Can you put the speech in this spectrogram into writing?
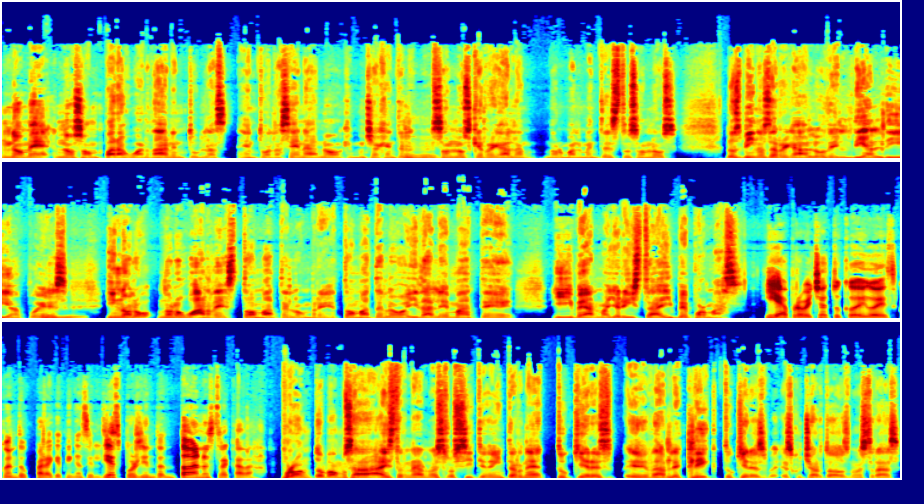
No, me, no son para guardar en tu, las- en tu alacena, ¿no? Que mucha gente Mm. son los que regalan. Normalmente estos son los, los vinos de regalo del día al día, pues. Y no lo, no lo guardes, tómatelo, hombre. Tómatelo y dale mate y ve al mayorista y ve por más. Y aprovecha tu código de descuento para que tengas el 10% en toda nuestra cava. Pronto vamos a, a estrenar nuestro sitio de internet. Tú quieres eh, darle clic, tú quieres escuchar todas nuestras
